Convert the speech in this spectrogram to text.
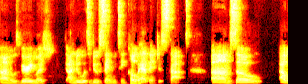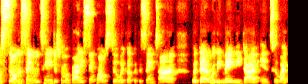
Um, it was very much I knew what to do, same routine. COVID happened, it just stopped. Um, so I was still in the same routine, just from a body standpoint. I would still wake up at the same time, but that really made me dive into like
